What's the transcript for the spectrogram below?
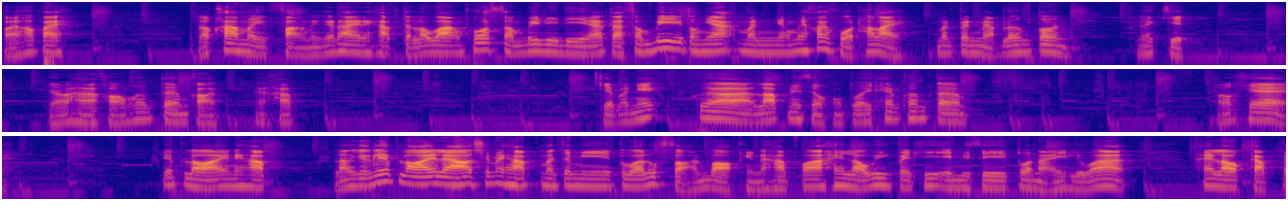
ปล่อยเข้าไปเราข้ามมาอีกฝั่งหนึ่งก็ได้นะครับ แต่ระวังพวกซอมบี้ดีๆนะ แต่ซอมบี้ตรงเนี้ยมันยังไม่ค่อยโหดเท่าไหร่ มันเป็นแบบเริ่มต้นภารกิจ เดี๋ยวหาของเพิ่มเติมก่อนนะครับ เก็บอันนี้เพื่อรับในส่วนของตัวไอเทมเพิ่มเติม โอเค เรียบร้อยนะครับ หลังจากเรียบร้อยแล้วใช่ไหมครับ มันจะมีตัวลูกศรบอกเห็นนะครับ ว่าให้เราวิ่งไปที่ NPC ตัวไหนหรือว่าให้เรากลับไป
